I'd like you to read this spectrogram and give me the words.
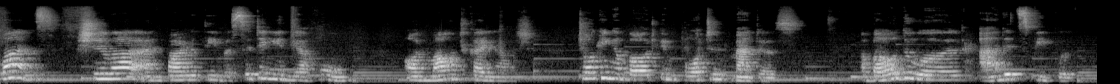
Once, Shiva and Parvati were sitting in their home on Mount Kailash talking about important matters about the world and its people.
